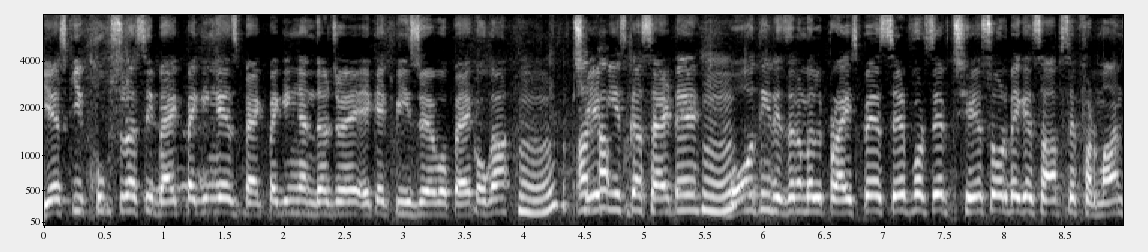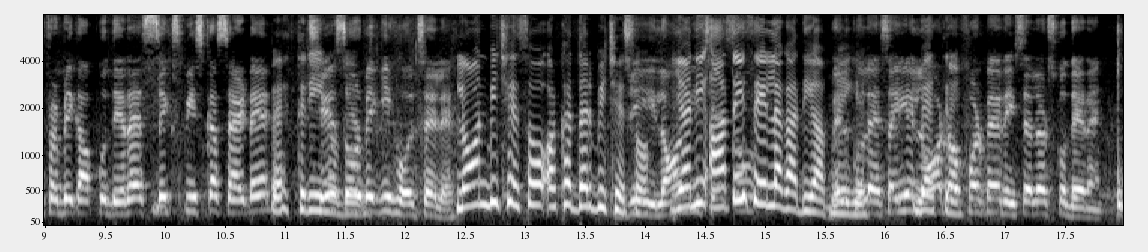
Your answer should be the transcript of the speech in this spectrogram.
ये इसकी खूबसूरत सी बैक पैकिंग है। इस बैक पैकिंग के अंदर जो है एक एक पीस जो है वो पैक होगा। छह हम्म। पीस का सेट है। बहुत ही रिजनेबल प्राइस पे सिर्फ़ और सिर्फ़ छह सौ रुपए के हिसाब से फरमान फैब्रिक आपको दे रहा है। सिक्स पीस का सेट है। छह सौ रुपए की होलसेल है। लॉन भी 600 और खद्दर भी 600 जी, लॉन भी यानी आते ही सेल लगा दिया आपने बिल्कुल ऐसा ही है। लॉट ऑफ़र पे रीसेलर्स को दे रहे हैं।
